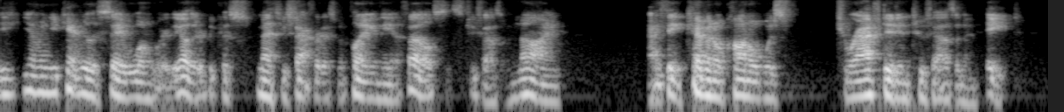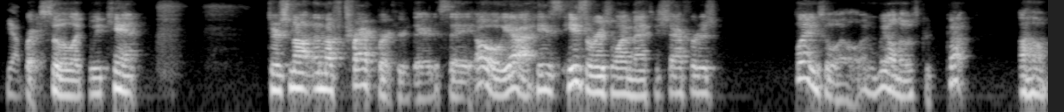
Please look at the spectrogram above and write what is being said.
I mean, you can't really say one way or the other because Matthew Stafford has been playing in the NFL since 2009. I think Kevin O'Connell was drafted in 2008. Yeah. Right. So like we can't. There's not enough track record there to say, oh yeah, he's he's the reason why Matthew Stafford is playing so well, and we all know it's good cut. Um,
